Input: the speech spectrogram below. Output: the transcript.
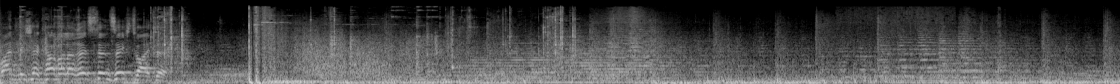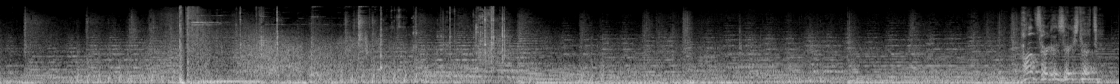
Feindlicher Kavallerist in Sichtweite! 反射してきた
